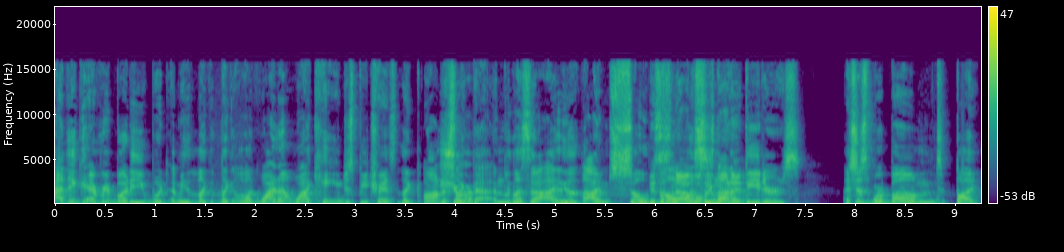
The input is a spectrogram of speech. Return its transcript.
I think everybody would. I mean, like, like, like, why not? Why can't you just be trans, like, honest Sure. like that? And listen, I, I'm so This is bummed not this what we is not in wanted. theaters. It's just we're bummed, but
